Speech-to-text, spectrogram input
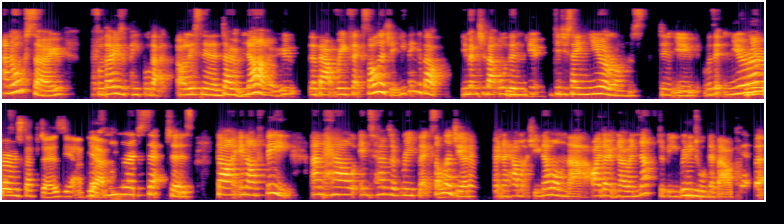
And also, for those of people that are listening and don't know about reflexology, you think about you mentioned about all the mm. did you say neurons? Didn't you? Was it neurons? Neuroreceptors, yeah, yeah. Neuroreceptors that are in our feet, and how in terms of reflexology, I don't, don't know how much you know on that. I don't know enough to be really mm. talking about it. But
